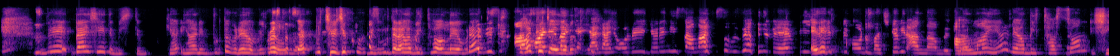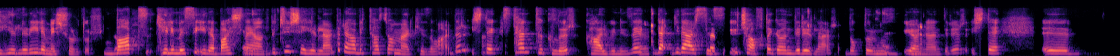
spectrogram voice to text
Ve ben şey demiştim ya, yani burada mı rehabilite Burası olacak mı? bu çocuk? Biz burada rehabilite olmaya bırak. Biz daha kötü oluruz. Yani hani orayı gören insanlarsınız yani rehabilite evet. etmek orada başka bir anlamda. Almanya rehabilitasyon şehirleriyle meşhurdur. Doğru. Bat kelimesi ile başlayan evet. bütün şehirlerde rehabilitasyon merkezi vardır. İşte stent takılır kalbinize. Evet. Gidersiniz 3 hafta gönderirler. Doktorunuz evet. yönlendirir. İşte e,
